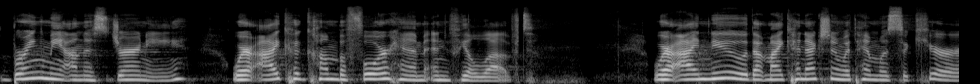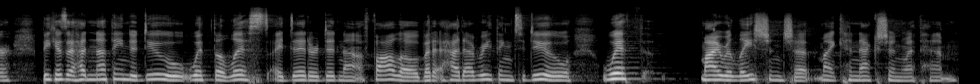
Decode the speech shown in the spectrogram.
bring me on this journey where I could come before Him and feel loved. Where I knew that my connection with Him was secure because it had nothing to do with the list I did or did not follow, but it had everything to do with my relationship, my connection with Him.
